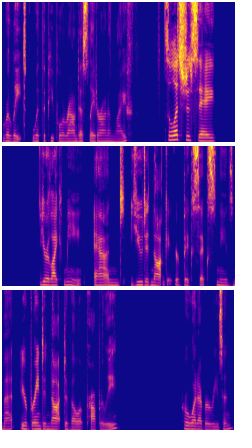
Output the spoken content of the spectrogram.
relate with the people around us later on in life. So let's just say you're like me and you did not get your big six needs met. Your brain did not develop properly for whatever reason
